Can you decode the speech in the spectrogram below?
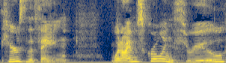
here's the thing when I'm scrolling through,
